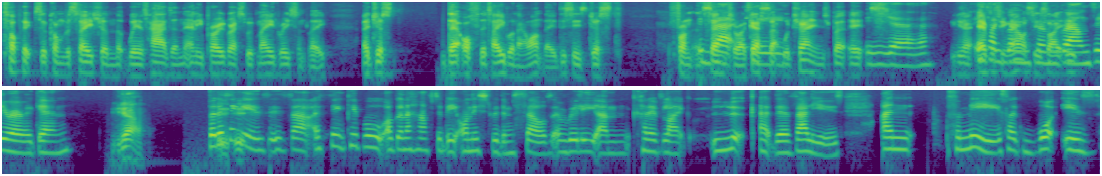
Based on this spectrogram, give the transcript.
topics of conversation that we've had and any progress we've made recently are just they're off the table now, aren't they? This is just front and exactly. center. I guess that would change, but it's yeah, you know, it's everything like else is like ground it, zero again. Yeah. But the it, thing it, is, is that I think people are going to have to be honest with themselves and really, um, kind of like look at their values. And for me, it's like, what is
